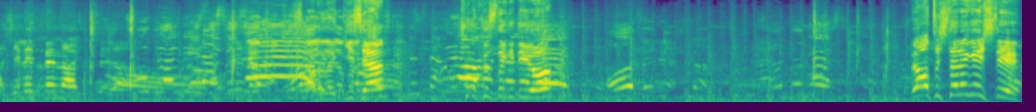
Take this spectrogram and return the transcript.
Acele etmen lazım Seda. Bu arada Gizem çok hızlı gidiyor. Ve atışlara geçti.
